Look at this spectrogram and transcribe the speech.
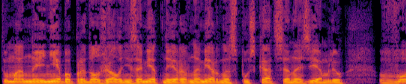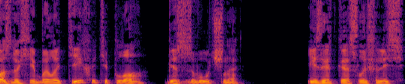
Туманное небо продолжало незаметно и равномерно спускаться на землю. В воздухе было тихо, тепло, беззвучно. Изредка слышались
